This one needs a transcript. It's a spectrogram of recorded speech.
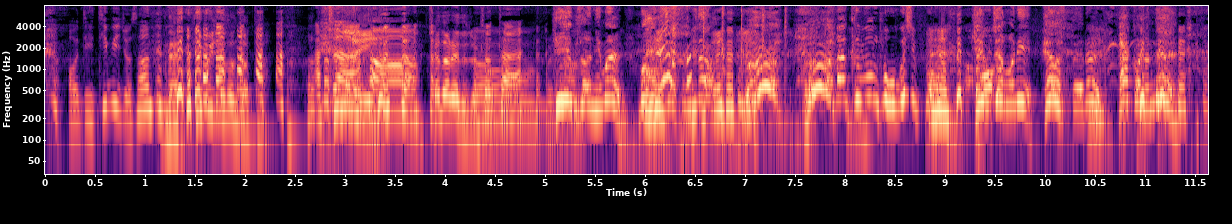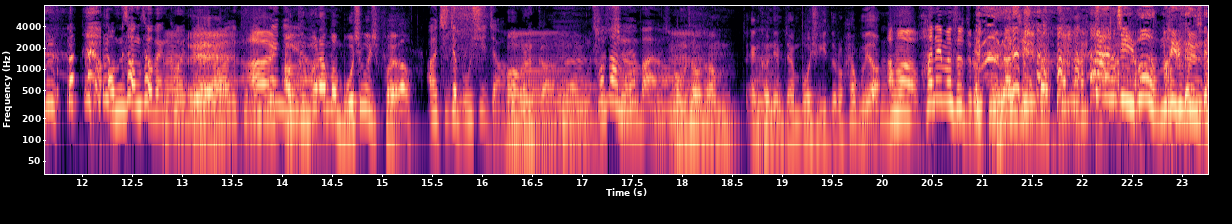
어디 TV조선? 네 TV조선 좋다 채널 A. 아, 채널에도 좋고 좋다. 어. 김선님을 모셨습니다. 나 그분 보고 싶어. 김정은이 헤어스타일을 할 건데. 엄성섭 앵커님. 예. 아, 그분 아, 팬이에요. 아, 그분 한번 모시고 싶어요. 아, 진짜 모시죠. 어, 그러니까. 음, 네. 한번 해봐요. 엄성섬 앵커님 제가 모시기도록 하고요. 아마 화내면서 들어올게요. 딴지일보. 딴지일보! 막 이러면서.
